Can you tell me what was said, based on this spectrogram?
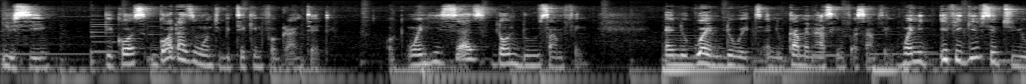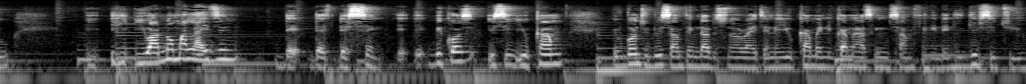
You see, because God doesn't want to be taken for granted. When he says don't do something, and you go and do it, and you come and ask him for something, when he, if he gives it to you, you are normalizing the, the, the sin. Because you see you come you've gone to do something that is not right and then you come and you come and ask him something and then he gives it to you.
